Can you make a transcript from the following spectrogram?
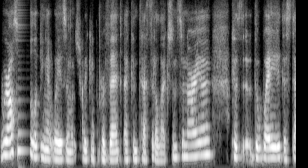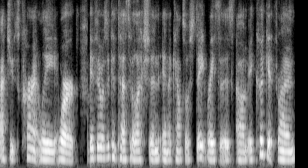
We're also looking at ways in which we can prevent a contested election scenario because the way way the statutes currently work, if there was a contested election in a council of state races, um, it could get thrown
